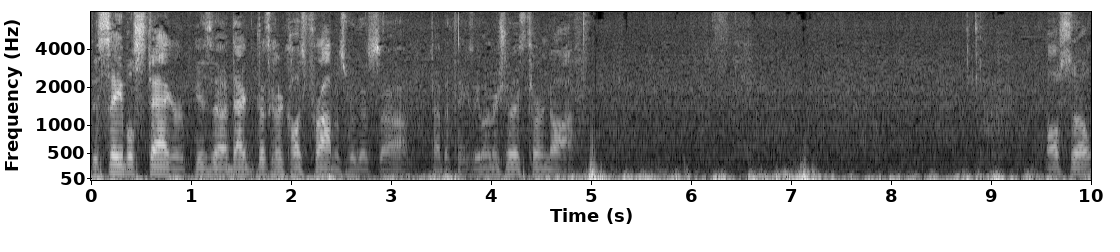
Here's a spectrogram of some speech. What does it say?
Disable stagger because uh, that, that's going to cause problems with this uh, type of thing. So you want to make sure that's turned off. Also,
